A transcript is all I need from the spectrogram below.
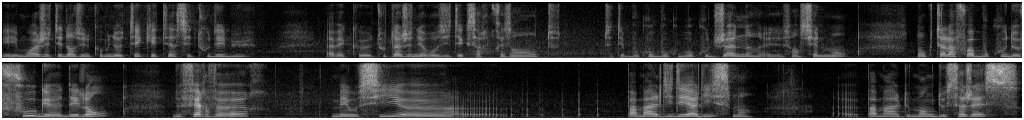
Et moi, j'étais dans une communauté qui était à ses tout débuts, avec euh, toute la générosité que ça représente. C'était beaucoup, beaucoup, beaucoup de jeunes, essentiellement. Donc, tu à la fois beaucoup de fougue, d'élan, de ferveur, mais aussi euh, pas mal d'idéalisme, euh, pas mal de manque de sagesse,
